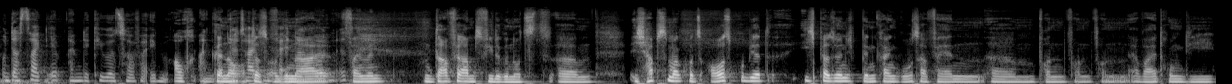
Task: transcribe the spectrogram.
Und das zeigt einem der Keyword Surfer eben auch an. Genau, ob das Original. Und dafür haben es viele genutzt. Ähm, ich habe es mal kurz ausprobiert. Ich persönlich bin kein großer Fan ähm, von, von, von Erweiterungen, die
